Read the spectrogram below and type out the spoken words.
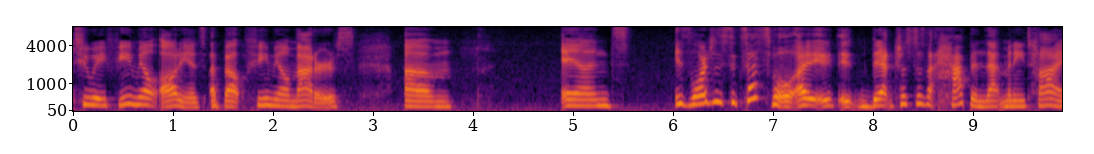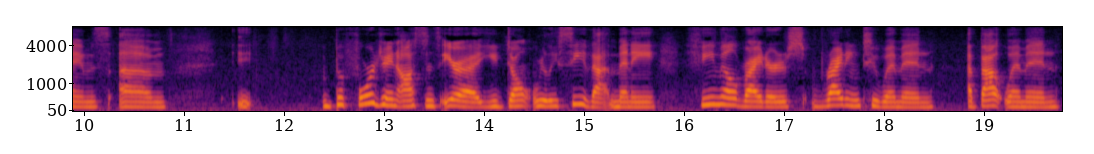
to a female audience about female matters, um, and is largely successful. I it, it, that just doesn't happen that many times. Um, before Jane Austen's era, you don't really see that many female writers writing to women about women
